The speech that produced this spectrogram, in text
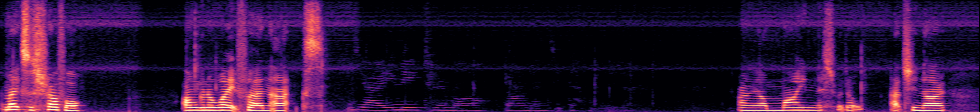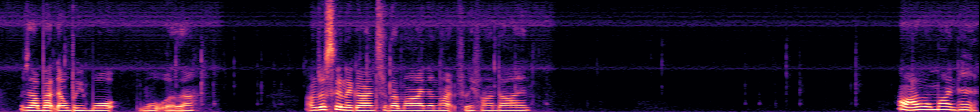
It makes a shovel. I'm gonna wait for an axe. Yeah, you need two more diamonds. You definitely do. I'm gonna mine this riddle. Actually, no. Because I bet there'll be wa- water there. I'm just gonna go into the mine and hopefully find iron. Oh, I have a mine here.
